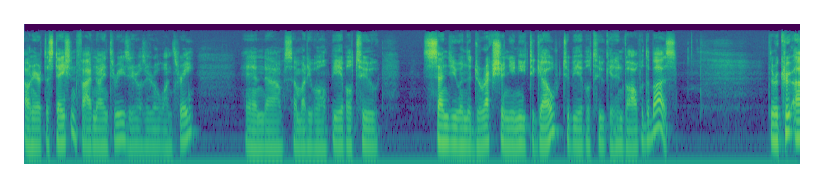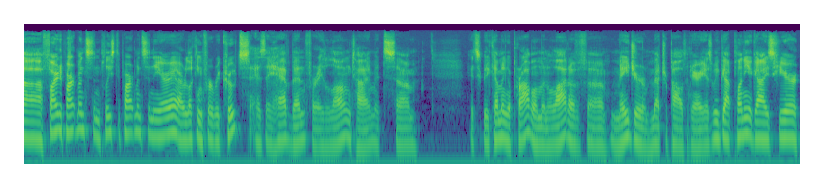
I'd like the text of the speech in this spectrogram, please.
down here at the station, 593 0013, and somebody will be able to send you in the direction you need to go to be able to get involved with the buzz. The recruit, uh, fire departments and police departments in the area are looking for recruits, as they have been for a long time. It's um, it's becoming a problem in a lot of uh, major metropolitan areas. We've got plenty of guys here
